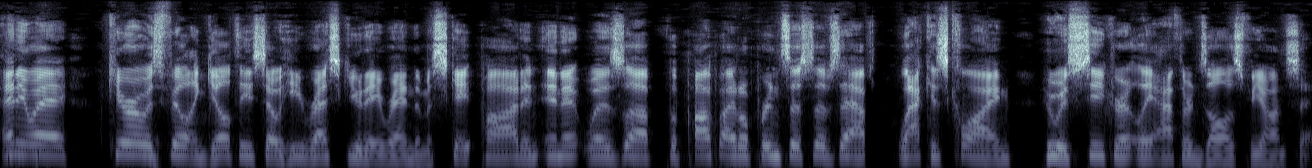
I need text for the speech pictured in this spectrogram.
Anyway, Kira was feeling guilty, so he rescued a random escape pod, and in it was uh, the pop idol princess of Zaft, Lacus Clyne, who is secretly Athrun Zala's fiance.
